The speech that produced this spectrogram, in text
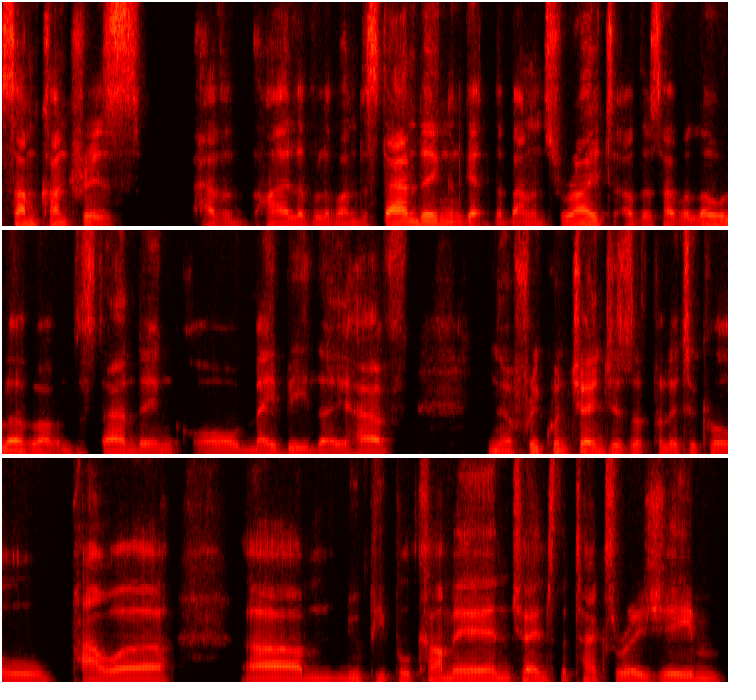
some countries have a higher level of understanding and get the balance right. Others have a low level of understanding, or maybe they have, you know, frequent changes of political power. Um, new people come in, change the tax regime,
